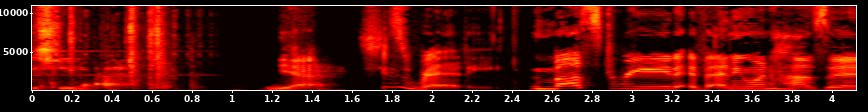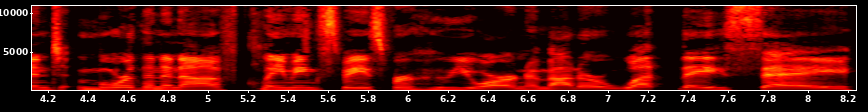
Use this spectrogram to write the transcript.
She has yeah She's ready. Must read if anyone hasn't. More than enough. Claiming space for who you are, no matter what they say.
